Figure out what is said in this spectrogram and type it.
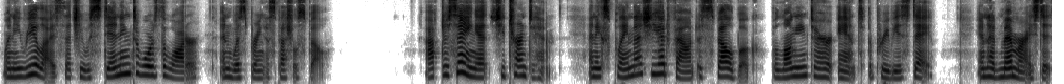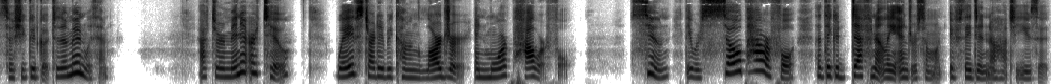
when he realized that she was standing towards the water and whispering a special spell. After saying it, she turned to him and explained that she had found a spell book belonging to her aunt the previous day and had memorized it so she could go to the moon with him. After a minute or two, waves started becoming larger and more powerful. Soon, they were so powerful that they could definitely injure someone if they didn't know how to use it.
